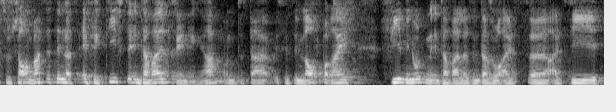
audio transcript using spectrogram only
zu schauen, was ist denn das effektivste Intervalltraining, ja, und da ist jetzt im Laufbereich vier Minuten Intervalle sind da so als äh, als die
